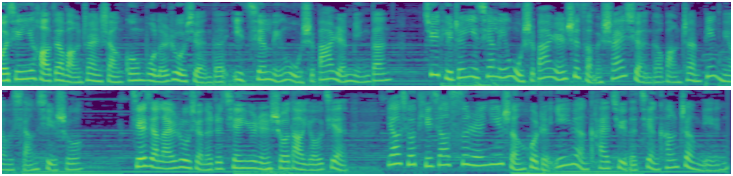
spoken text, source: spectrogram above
火星一号在网站上公布了入选的一千零五十八人名单。具体这一千零五十八人是怎么筛选的，网站并没有详细说。接下来入选的这千余人收到邮件，要求提交私人医生或者医院开具的健康证明，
